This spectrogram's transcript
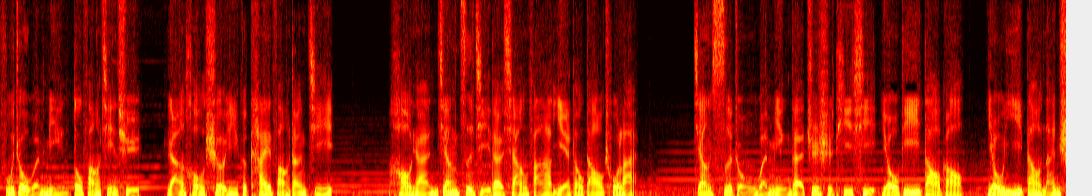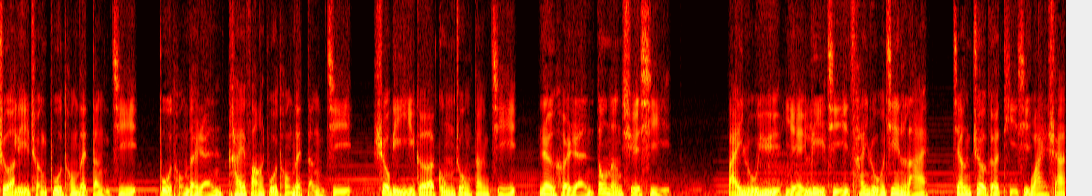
符咒文明都放进去，然后设一个开放等级。浩然将自己的想法也都导出来，将四种文明的知识体系由低到高、由易到难设立成不同的等级，不同的人开放不同的等级，设立一个公众等级。任何人都能学习，白如玉也立即参入进来，将这个体系完善。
